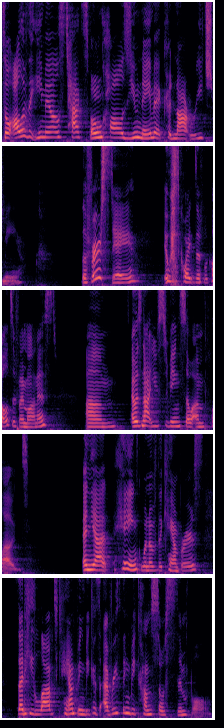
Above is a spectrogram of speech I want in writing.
So all of the emails, texts, phone calls, you name it, could not reach me. The first day, it was quite difficult, if I'm honest. Um, I was not used to being so unplugged. And yet, Hank, one of the campers, said he loved camping because everything becomes so simple.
